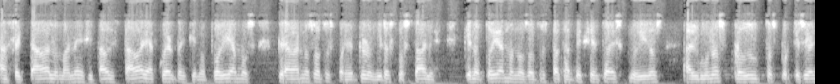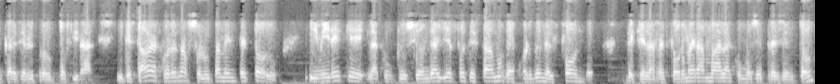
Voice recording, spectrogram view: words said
afectaba a los más necesitados, estaba de acuerdo en que no podíamos grabar nosotros, por ejemplo, los virus postales, que no podíamos nosotros pasar de exento a excluidos algunos productos porque eso iba a encarecer el producto final, y que estaba de acuerdo en absolutamente todo. Y mire que la conclusión de ayer fue que estábamos de acuerdo en el fondo, de que la reforma era mala como se presentó,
